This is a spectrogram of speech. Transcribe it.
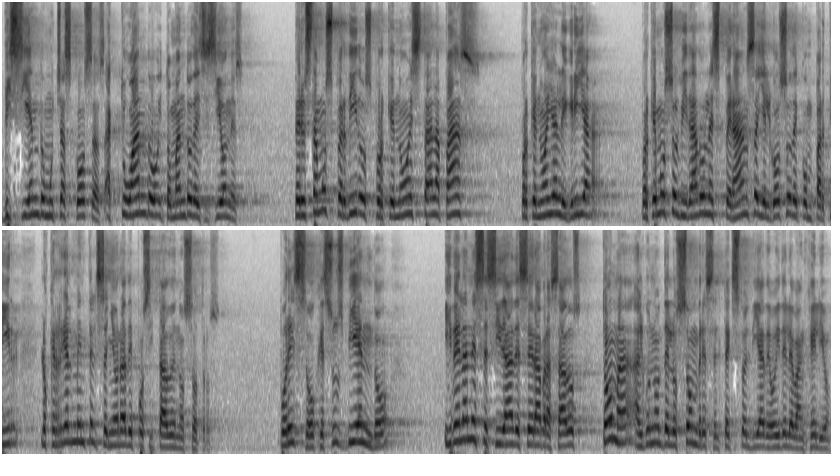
diciendo muchas cosas, actuando y tomando decisiones, pero estamos perdidos porque no está la paz, porque no hay alegría, porque hemos olvidado la esperanza y el gozo de compartir lo que realmente el Señor ha depositado en nosotros. Por eso Jesús viendo y ve la necesidad de ser abrazados, toma a algunos de los hombres, el texto el día de hoy del Evangelio,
